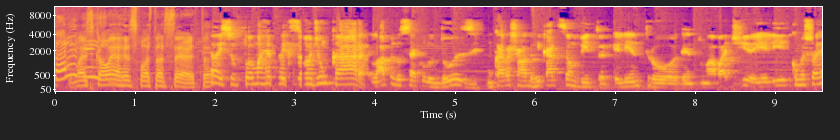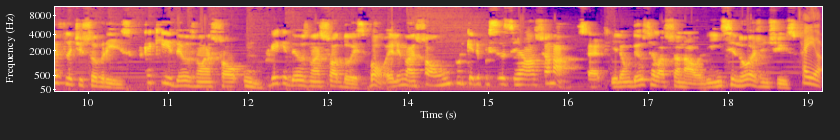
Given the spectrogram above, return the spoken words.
Parabéns. Mas qual é a resposta certa? Não, isso foi uma reflexão de um cara. Lá pelo século XII, um cara chamado Ricardo São Vitor, ele entrou dentro de uma abadia e ele começou a refletir sobre isso. Por que, que Deus não é só um? Por que, que Deus não é só dois? Bom, ele não é só um porque ele precisa se relacionar, certo? Ele é um Deus relacional, ele ensinou a gente isso. Aí, ó,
